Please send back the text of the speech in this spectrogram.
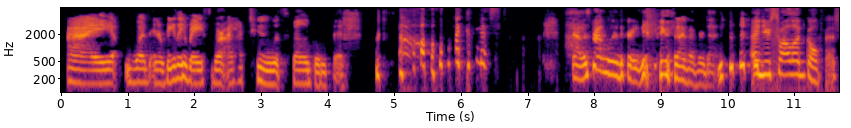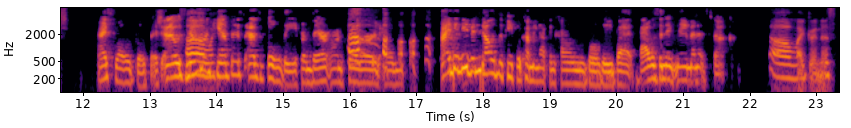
I was in a relay race where I had to swallow goldfish. That was probably the craziest thing that I've ever done. and you swallowed goldfish. I swallowed goldfish and I was known oh, on campus as Goldie from there on forward. and I didn't even know the people coming up and calling me Goldie, but that was the nickname and it stuck. Oh my goodness.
